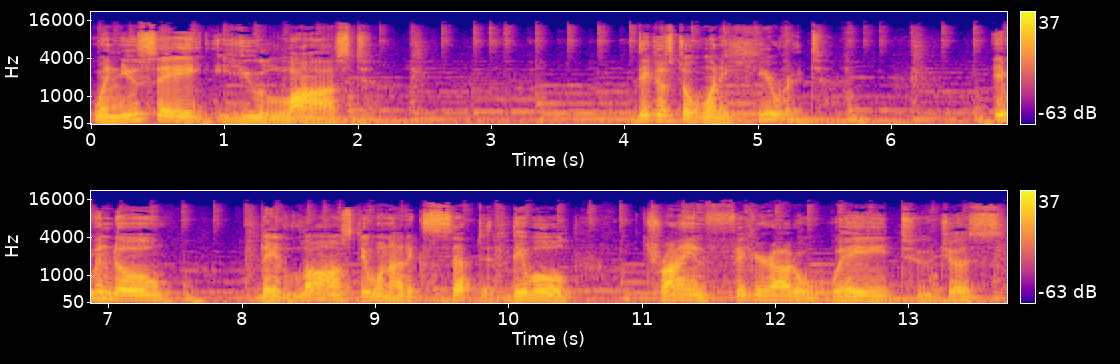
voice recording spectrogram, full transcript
When you say you lost, they just don't want to hear it. Even though they lost, they will not accept it. They will try and figure out a way to just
